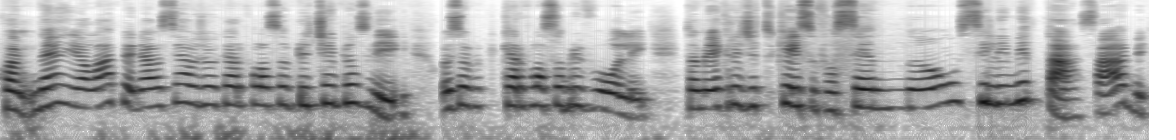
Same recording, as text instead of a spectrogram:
a, né, ia lá, pegava assim, ah, hoje eu quero falar sobre Champions League, hoje eu quero falar sobre vôlei. Também acredito que é isso, você não se limitar, sabe?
